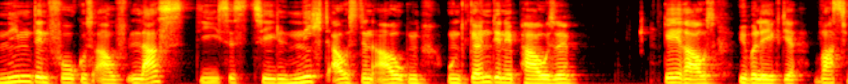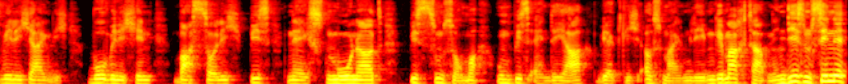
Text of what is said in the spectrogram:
nimm den Fokus auf, lass dieses Ziel nicht aus den Augen und gönn dir eine Pause. Geh raus, überleg dir, was will ich eigentlich, wo will ich hin, was soll ich bis nächsten Monat, bis zum Sommer und bis Ende Jahr wirklich aus meinem Leben gemacht haben. In diesem Sinne,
